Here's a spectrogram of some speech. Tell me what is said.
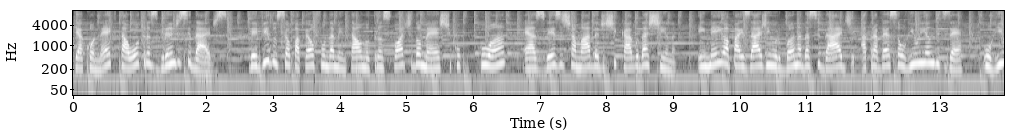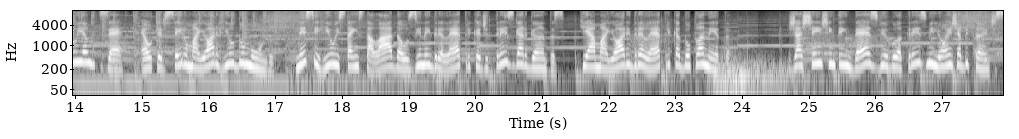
que a conecta a outras grandes cidades. Devido ao seu papel fundamental no transporte doméstico, Wuhan é às vezes chamada de Chicago da China, em meio à paisagem urbana da cidade, atravessa o rio Yangtze. O rio Yangtze é o terceiro maior rio do mundo. Nesse rio está instalada a usina hidrelétrica de Três Gargantas, que é a maior hidrelétrica do planeta. Já Shenzhen tem 10,3 milhões de habitantes,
